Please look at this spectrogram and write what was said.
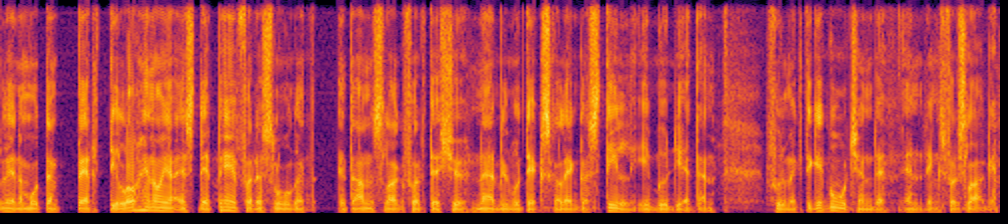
ledamoten Pertti Lohenoja, SDP, föreslog att ett anslag för Tesjö närbibliotek ska läggas till i budgeten. Fullmäktige godkände ändringsförslaget.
